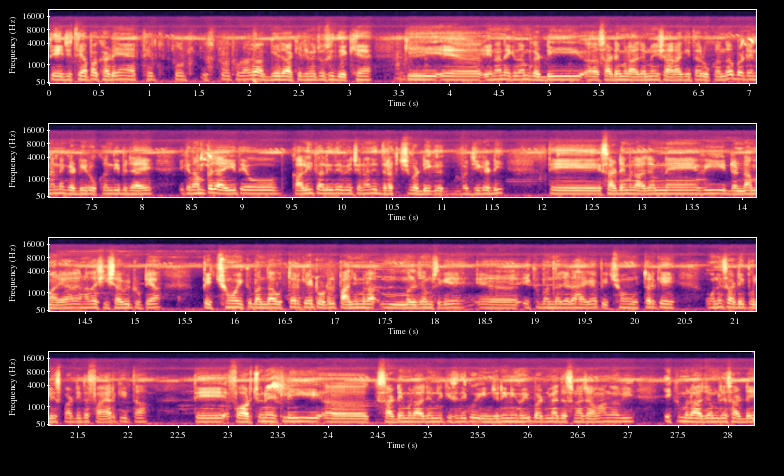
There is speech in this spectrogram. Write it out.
ਤੇ ਜਿੱਥੇ ਆਪਾਂ ਖੜੇ ਆ ਇੱਥੇ ਇਸ ਤੋਂ ਥੋੜਾ ਜਿਹਾ ਅੱਗੇ ਜਾ ਕੇ ਜਿਵੇਂ ਤੁਸੀਂ ਦੇਖਿਆ ਕਿ ਇਹ- ਇਹਨਾਂ ਨੇ ਇੱਕਦਮ ਗੱਡੀ ਸਾਡੇ ਮੁਲਾਜ਼ਮ ਨੇ ਇਸ਼ਾਰਾ ਕੀਤਾ ਰੁਕਣ ਦਾ ਬਟ ਇਹਨਾਂ ਨੇ ਗੱਡੀ ਰੋਕਣ ਦੀ ਬਜਾਏ ਇੱਕਦਮ ਭਜਾਈ ਤੇ ਉਹ ਕਾਲੀ ਕਾਲੀ ਦੇ ਵਿੱਚ ਇਹਨਾਂ ਦੀ ਦਰਖਤ 'ਚ ਵੱਡੀ ਵੱਜੀ ਗੱਡੀ ਤੇ ਸਾਡੇ ਮੁਲਾਜ਼ਮ ਨੇ ਵੀ ਡੰਡਾ ਮਾਰਿਆ ਇਹਨਾਂ ਦਾ ਸ਼ੀਸ਼ਾ ਵੀ ਟੁੱਟਿਆ ਪਿੱਛੋਂ ਇੱਕ ਬੰਦਾ ਉੱਤਰ ਕੇ ਟੋਟਲ ਪੰਜ ਮੁਲਾ- ਮੁਲਜ਼ਮ ਸੀਗੇ ਅ, ਇੱਕ ਬੰਦਾ ਜਿਹੜਾ ਹੈਗਾ ਪਿੱਛੋਂ ਉਤਰ ਕੇ ਉਹਨੇ ਸਾਡੀ ਪੁਲਿਸ ਪਾਰਟੀ ਤੇ ਫਾਇਰ ਕੀਤਾ ਤੇ ਫੋਰਚੂਨੇਟਲੀ ਸਾਡੇ ਮੁਲਾਜ਼ਮ ਦੀ ਕਿਸੇ ਦੀ ਕੋਈ ਇੰਜਰੀ ਨਹੀਂ ਹੋਈ ਬਟ ਮੈਂ ਦੱਸਣਾ ਚਾਹਾਂਗਾ ਵੀ ਇੱਕ ਮੁਲਾਜ਼ਮ ਦੇ ਸਾਡੇ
